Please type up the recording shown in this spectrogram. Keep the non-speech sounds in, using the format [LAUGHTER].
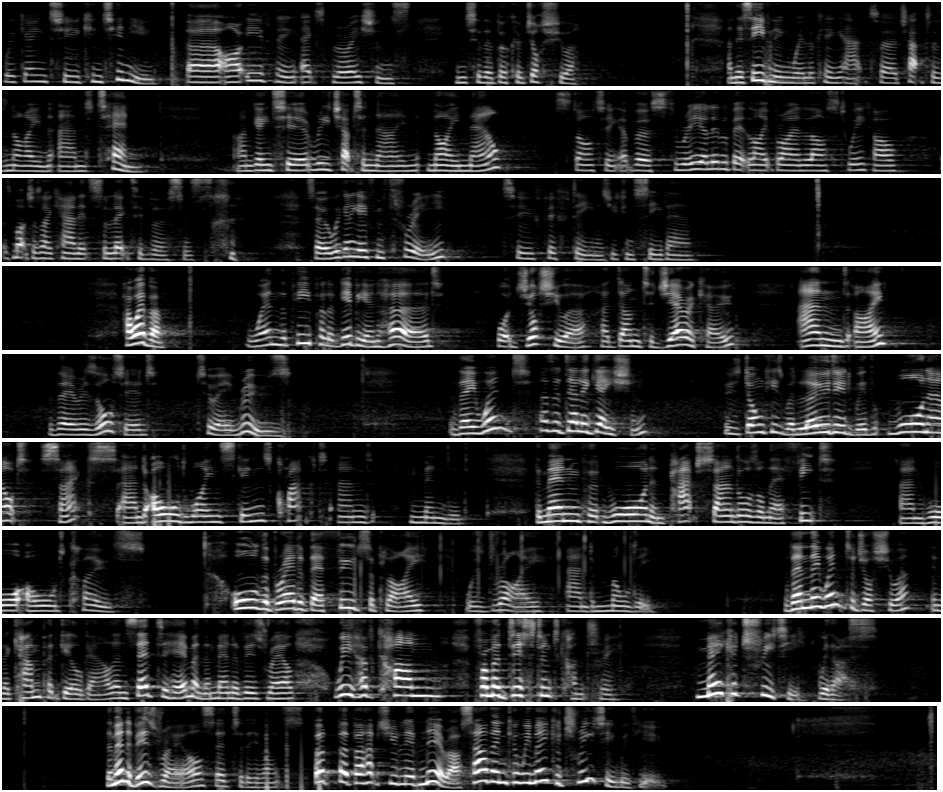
we're going to continue uh, our evening explorations into the book of Joshua. And this evening we're looking at uh, chapters 9 and 10. I'm going to read chapter 9, 9 now, starting at verse 3, a little bit like Brian last week. I'll, as much as I can, it's selected verses. [LAUGHS] so we're going to go from 3 to 15, as you can see there. However, when the people of Gibeon heard what Joshua had done to Jericho and Ai, they resorted to a ruse. They went as a delegation whose donkeys were loaded with worn out sacks and old wineskins, cracked and mended. The men put worn and patched sandals on their feet and wore old clothes. All the bread of their food supply was dry and mouldy. Then they went to Joshua in the camp at Gilgal and said to him and the men of Israel, We have come from a distant country. Make a treaty with us. The men of Israel said to the Hivites, but, but perhaps you live near us. How then can we make a treaty with you?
